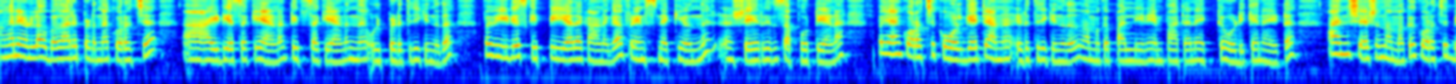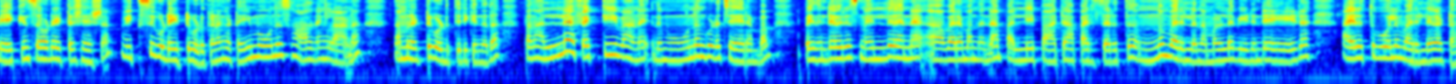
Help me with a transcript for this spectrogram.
അങ്ങനെയുള്ള ഉപകാരപ്പെടുന്ന കുറച്ച് ഐഡിയാസൊക്കെയാണ് ടിപ്സൊക്കെയാണ് ഇന്ന് ഉൾപ്പെടുത്തിയിരിക്കുന്നത്. അപ്പോൾ വീഡിയോ സ്കിപ്പ് ചെയ്യാതെ കാണുക. ഫ്രണ്ട്സിനൊക്കെ ഒന്ന് ഷെയർ ചെയ്ത് സപ്പോർട്ട് ചെയ്യണം. അപ്പോൾ ഞാൻ കുറച്ച് കോൾഗേറ്റ് ആണ് എടുത്തിരിക്കുന്നത്. നമുക്ക് പല്ലിനെയും പാറ്റനെയും ഒക്കെ ഓടിക്കാനായിട്ട്. അതിന് ശേഷം നമുക്ക് കുറച്ച് ബേക്കിംഗ് സോഡ ഇട്ട ശേഷം വിക്സ് കൂടെ ഇട്ട് കൊടുക്കണം കേട്ടോ. ഈ മൂന്ന് സാധനങ്ങളാണ് നമ്മൾ ഇട്ട് കൊടുത്തിരിക്കുന്നത്. അപ്പോൾ നല്ല എഫക്റ്റീവാണ് ഇത് മൂന്നും കൂടെ ചേരുമ്പം അപ്പോൾ ഇതിന്റെ ഒരു സ്മെല്ല് തന്നെ വരുമ്പം തന്നെ പല്ലി പാറ്റ ആ പരിസരത്ത് ഒന്നും വരില്ല. നമ്മളുടെ വീടിന്റെ ഏഴ് അയലത്ത് പോലും വരില്ല കേട്ടോ.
